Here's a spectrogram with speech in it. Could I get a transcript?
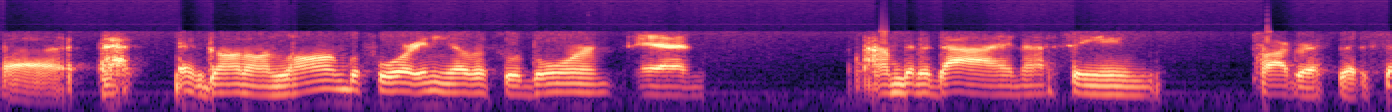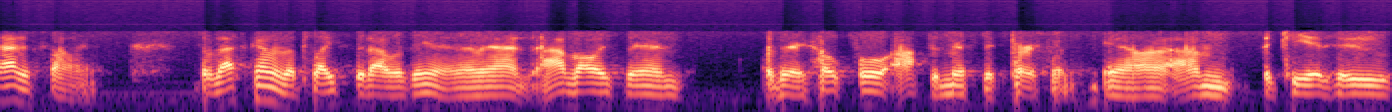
uh, has gone on long before any of us were born, and I'm going to die not seeing progress that is satisfying. So that's kind of the place that I was in. I mean, I, I've always been a very hopeful, optimistic person. You know, I'm the kid who,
